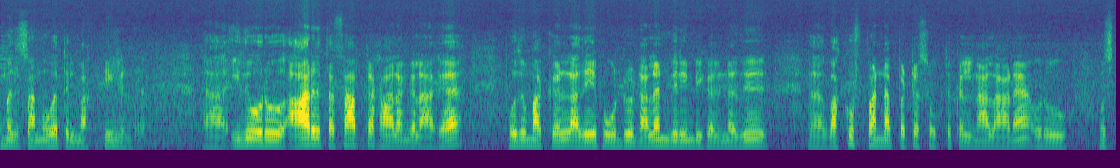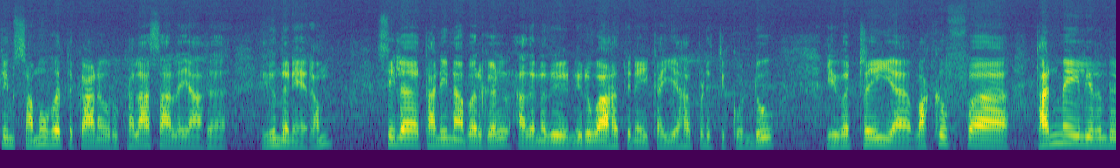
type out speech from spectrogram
எமது சமூகத்தில் மத்தியில் இந்த இது ஒரு ஆறு தசாப்த காலங்களாக பொதுமக்கள் அதே போன்று நலன் விரும்பிகள் என்னது வக்குஃப் பண்ணப்பட்ட சொத்துக்களினால் ஆன ஒரு முஸ்லீம் சமூகத்துக்கான ஒரு கலாசாலையாக இருந்த நேரம் சில தனிநபர்கள் அதனது நிர்வாகத்தினை கையகப்படுத்தி கொண்டு இவற்றை வக்குஃப் தன்மையிலிருந்து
